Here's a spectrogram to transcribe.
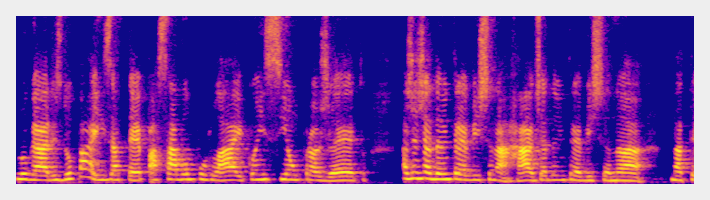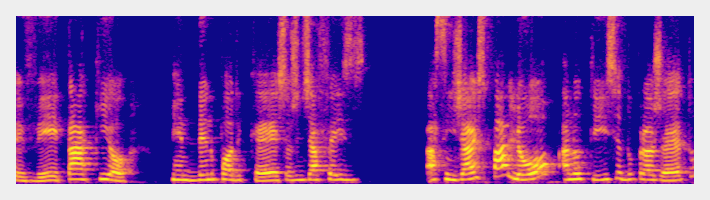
lugares do país até passavam por lá e conheciam o projeto. A gente já deu entrevista na rádio, já deu entrevista na, na TV, tá aqui, ó, rendendo podcast, a gente já fez assim, já espalhou a notícia do projeto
